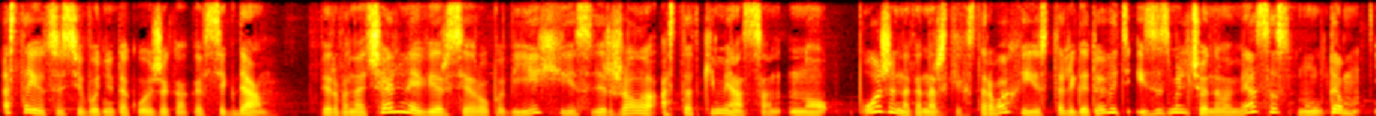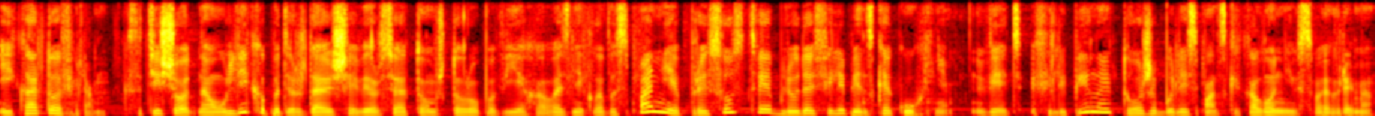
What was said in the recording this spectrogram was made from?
остается сегодня такой же, как и всегда. Первоначальная версия ропа вьехи содержала остатки мяса, но позже на Канарских островах ее стали готовить из измельченного мяса с нутом и картофелем. Кстати, еще одна улика, подтверждающая версию о том, что ропа вьеха возникла в Испании, присутствие блюда филиппинской кухни. Ведь Филиппины тоже были испанской колонией в свое время.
